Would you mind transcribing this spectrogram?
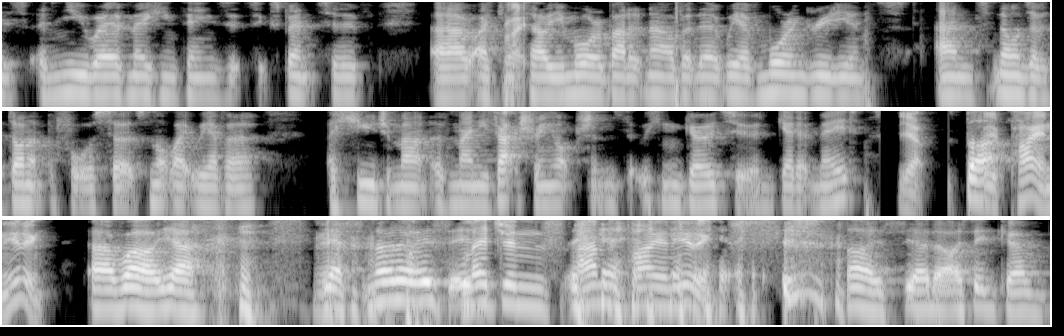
is a new way of making things. It's expensive Uh, I can Right. tell you more about it now, but there, we have more ingredients, and no one's ever done it before. So it's not like we have a a huge amount of manufacturing options that we can go to and get it made. Yeah. But You're But pioneering. Uh, well, yeah, yes, no, no, it's, it's Legends and pioneering. nice, yeah, no, I think um,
